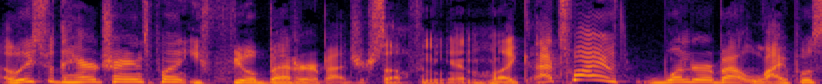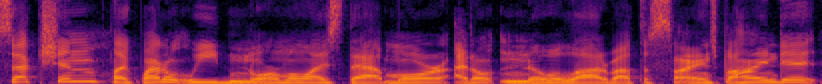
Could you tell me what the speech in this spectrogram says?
at least with the hair transplant, you feel better about yourself in the end. Like that's why I wonder about liposuction. Like, why don't we normalize that more? I don't know a lot about the science behind it.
